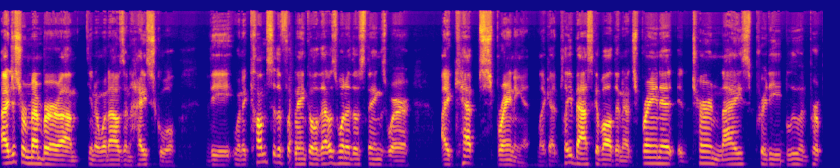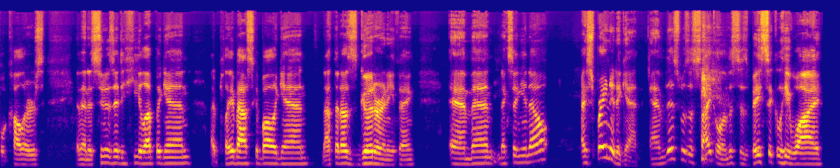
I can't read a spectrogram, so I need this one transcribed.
I just remember, um, you know, when I was in high school, the when it comes to the foot and ankle, that was one of those things where I kept spraining it. Like I'd play basketball, then I'd sprain it. It turned nice, pretty blue and purple colors. And then as soon as it heal up again, I'd play basketball again. Not that I was good or anything. And then next thing you know, I sprained it again. And this was a cycle. And this is basically why,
